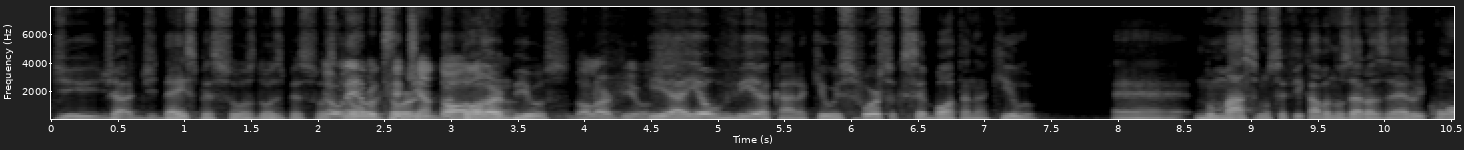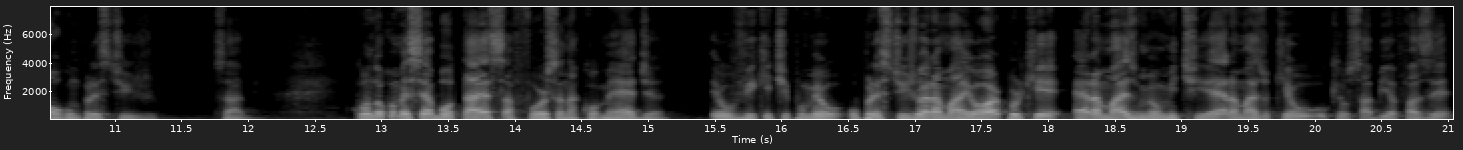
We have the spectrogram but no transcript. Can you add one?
de, já de 10 pessoas, 12 pessoas. Eu lembro que, você eu- tinha a dólar. Dollar Bills. Dollar Bills. E aí eu via, cara, que o esforço que você bota naquilo, é, no máximo você ficava no zero a zero e com algum prestígio, sabe? Quando eu comecei a botar essa força na comédia, eu vi que, tipo, meu, o prestígio era maior porque era mais o meu métier, era mais o que eu, o que eu sabia fazer.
